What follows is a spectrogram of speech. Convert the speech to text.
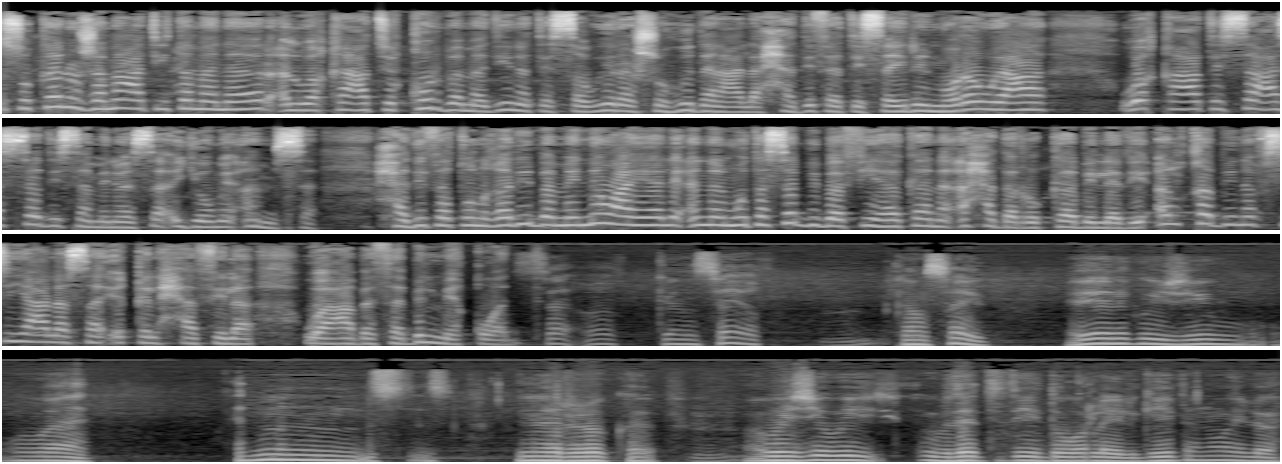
سكان جماعة تمنار الواقعة قرب مدينة الصويرة شهودا على حادثة سير مروعة وقعت الساعة السادسة من مساء يوم أمس. حادثة غريبة من نوعها لأن المتسبب فيها كان أحد الركاب الذي ألقى بنفسه على سائق الحافلة وعبث بالمقود. كان سائق كان صيد هي ويجي واحد من الركاب. ويجي وبدا يدور ليه القيدان ويلوح.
